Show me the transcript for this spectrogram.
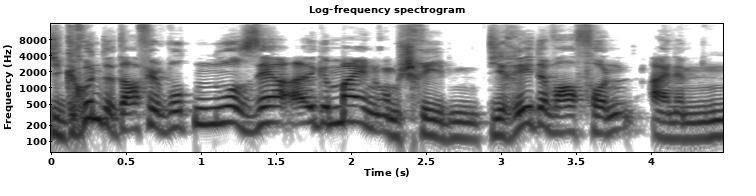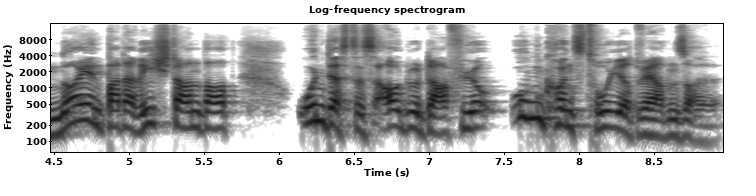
Die Gründe dafür wurden nur sehr allgemein umschrieben. Die Rede war von einem neuen Batteriestandard und dass das Auto dafür umkonstruiert werden soll.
